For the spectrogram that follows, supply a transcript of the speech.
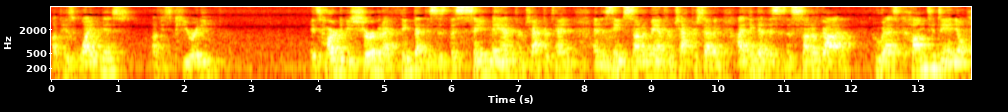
of his whiteness, of his purity. It's hard to be sure, but I think that this is the same man from chapter 10 and the same Son of Man from chapter 7. I think that this is the Son of God who has come to Daniel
